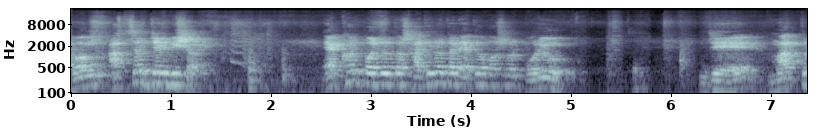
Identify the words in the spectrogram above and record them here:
এবং আশ্চর্যের বিষয়, এখন পর্যন্ত স্বাধীনতার এত বছর পরেও যে মাত্র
